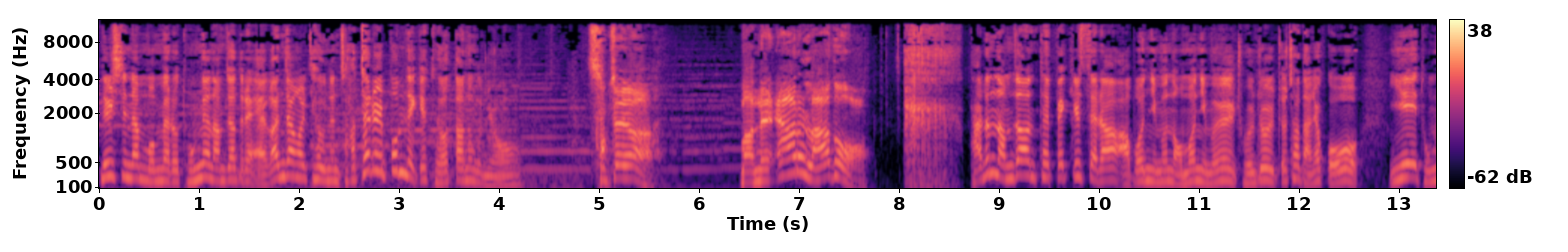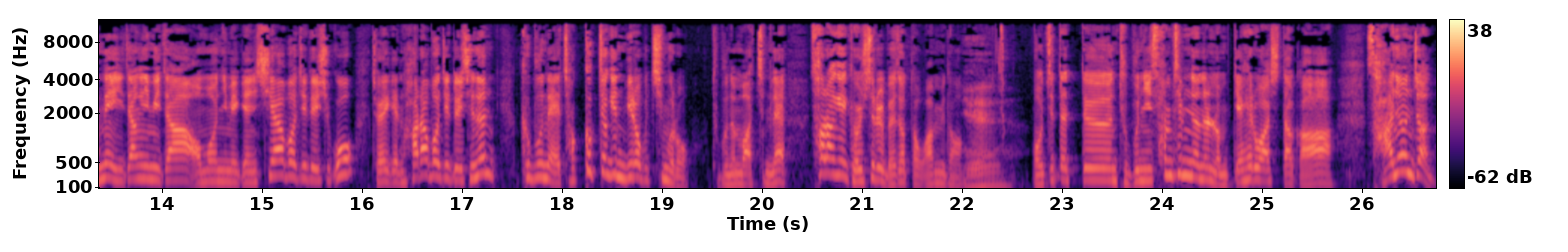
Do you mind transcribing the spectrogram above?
늘씬한 몸매로 동네 남자들의 애간장을 태우는 자태를 뽐내게 되었다는군요. 석자야, 마내 애를 낳아도 다른 남자한테 뺏길세라 아버님은 어머님을 졸졸 쫓아다녔고 이에 동네 이장님이자 어머님에겐 시아버지 되시고 저에겐 할아버지 되시는 그분의 적극적인 밀어붙임으로 두 분은 마침내 사랑의 결실을 맺었다고 합니다. 예. 어찌됐든 두 분이 30년을 넘게 해로하시다가 4년 전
